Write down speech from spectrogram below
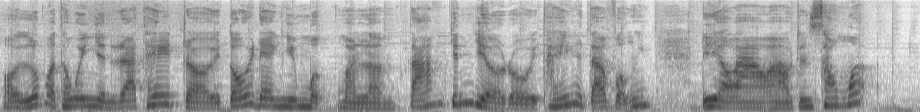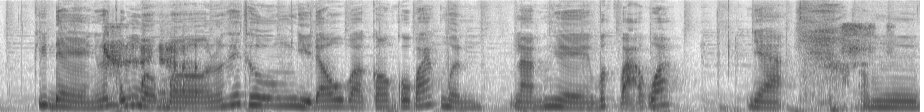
Hồi lúc mà Thông Nguyên nhìn ra thấy trời tối đen như mực mà là 8 9 giờ rồi thấy người ta vẫn đi ào ào ào trên sông á. Cái đèn nó cũng mờ mờ nó thấy thương gì đâu bà con cô bác mình. Làm nghề vất vả quá. Dạ. Ừm,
